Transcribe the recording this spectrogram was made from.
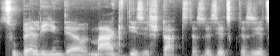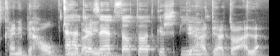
zu Berlin, der mag diese Stadt. Das ist jetzt, das ist jetzt keine Behauptung. Er hat ja selbst auch dort gespielt. Der hat, der hat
